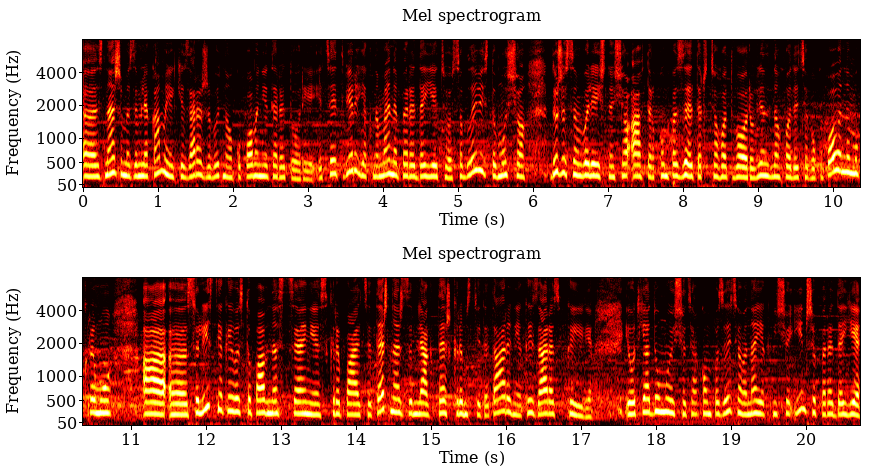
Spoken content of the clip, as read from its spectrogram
е, з нашими земляками, які зараз живуть на окупованій території. І цей твір, як на мене, передає цю особливість, тому що дуже символічно, що автор, композитор цього твору він знаходиться в окупованому Криму. А е, соліст, який виступав на сцені, скрипаль, це теж наш земляк, теж кримський татарин, який зараз в Києві. І от я думаю, що ця композиція вона як ніщо інше передає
